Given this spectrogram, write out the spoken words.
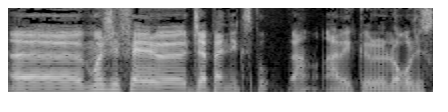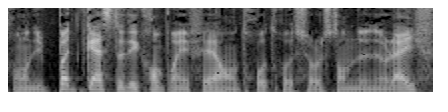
Euh, moi j'ai fait euh, Japan Expo hein, avec euh, l'enregistrement du podcast d'écran.fr entre autres sur le stand de No Life.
